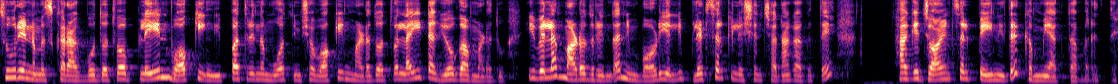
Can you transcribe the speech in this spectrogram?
ಸೂರ್ಯ ನಮಸ್ಕಾರ ಆಗ್ಬೋದು ಅಥವಾ ಪ್ಲೇನ್ ವಾಕಿಂಗ್ ಇಪ್ಪತ್ತರಿಂದ ಮೂವತ್ತು ನಿಮಿಷ ವಾಕಿಂಗ್ ಮಾಡೋದು ಅಥವಾ ಲೈಟಾಗಿ ಯೋಗ ಮಾಡೋದು, ಇವೆಲ್ಲ ಮಾಡೋದ್ರಿಂದ ನಿಮ್ಮ ಬಾಡಿಯಲ್ಲಿ ಬ್ಲಡ್ ಸರ್ಕ್ಯುಲೇಷನ್ ಚೆನ್ನಾಗಾಗುತ್ತೆ. ಹಾಗೆ ಜಾಯಿಂಟ್ಸಲ್ಲಿ ಪೇಯ್ನ್ ಇದ್ದರೆ ಕಮ್ಮಿ ಆಗ್ತಾ ಬರುತ್ತೆ.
